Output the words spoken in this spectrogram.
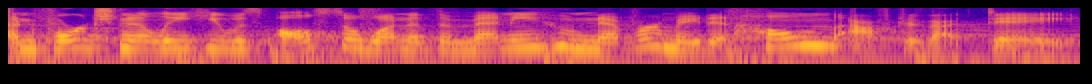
Unfortunately, he was also one of the many who never made it home after that day.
